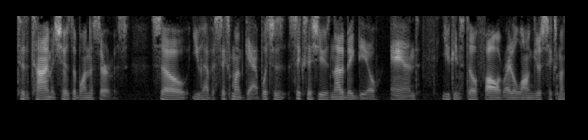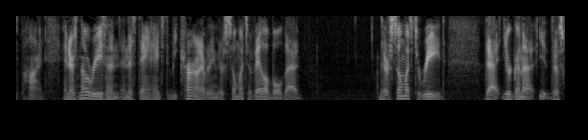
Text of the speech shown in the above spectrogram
to the time it shows up on the service. So you have a six month gap, which is six issues, not a big deal, and you can still fall right along. You're six months behind. And there's no reason in this day and age to be current on everything. There's so much available that there's so much to read that you're gonna there's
